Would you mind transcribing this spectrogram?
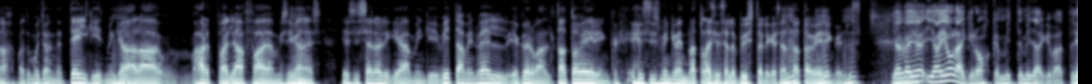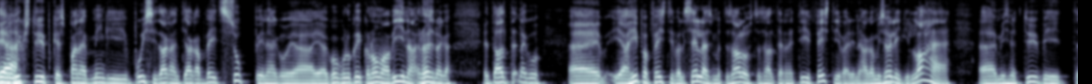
noh, vaata muidu on need telgid mingi mm -hmm. a la Hartwall Jaffa ja mis iganes mm -hmm. Ja siis seal oligi ja mingi Vitamin Well ja kõrval tätoveering ja siis mingi vend vaata lasi selle püstoliga seal Mhm, tätoveeringuid mhm, mm. -hmm. ja ka ja, ja ei olegi rohkem mitte midagi, vaata, siis Jaa. on üks tüüp, kes paneb mingi bussi tagant, jagab veits suppi nagu ja, ja kogu, kõik on oma viina, no ühesõnaga, et alt nagu ja hip-hop festival selles mõttes alustas alternatiivfestivalina, aga mis oligi lahe, mis need tüübid,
